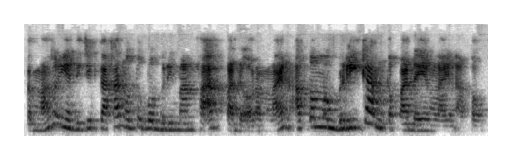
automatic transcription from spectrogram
Termasuk yang diciptakan untuk memberi manfaat pada orang lain atau memberikan kepada yang lain. Atau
